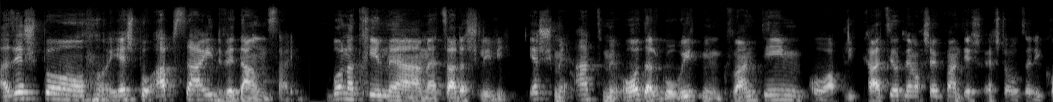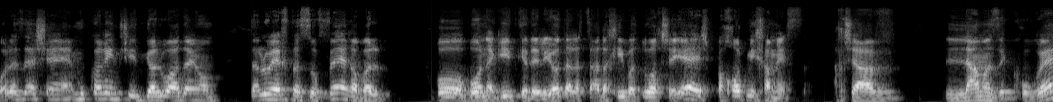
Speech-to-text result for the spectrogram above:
אז יש פה, יש פה upside ו-downside. בואו נתחיל מה, מהצד השלילי. יש מעט מאוד אלגוריתמים קוונטיים, או אפליקציות למחשב קוונטי, יש איך שאתה רוצה לקרוא לזה, שמוכרים, שהתגלו עד היום. תלוי איך אתה סופר, אבל בוא, בוא נגיד, כדי להיות על הצד הכי בטוח שיש, פחות מ-15. עכשיו, למה זה קורה,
